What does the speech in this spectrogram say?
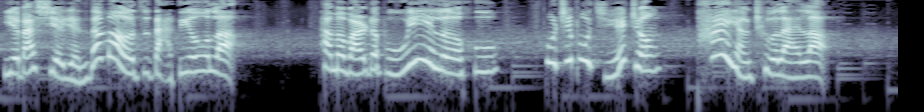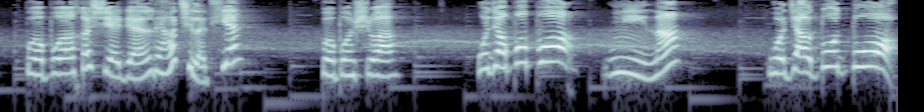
也把雪人的帽子打丢了。”他们玩的不亦乐乎，不知不觉中，太阳出来了。波波和雪人聊起了天。波波说：“我叫波波，你呢？”“我叫多多。”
